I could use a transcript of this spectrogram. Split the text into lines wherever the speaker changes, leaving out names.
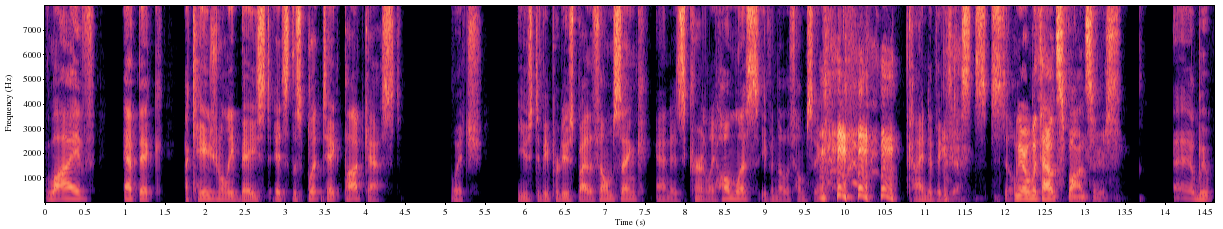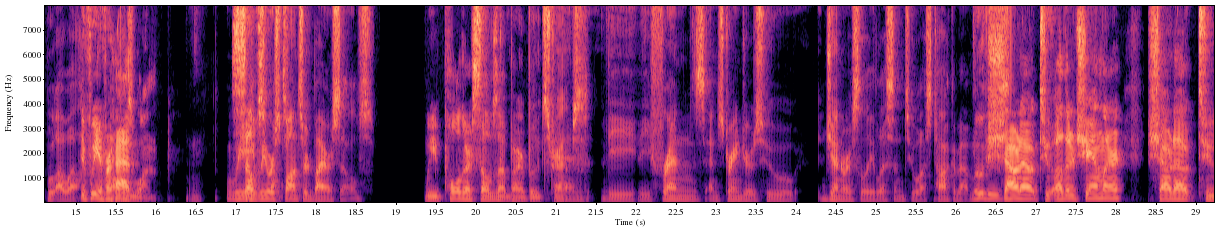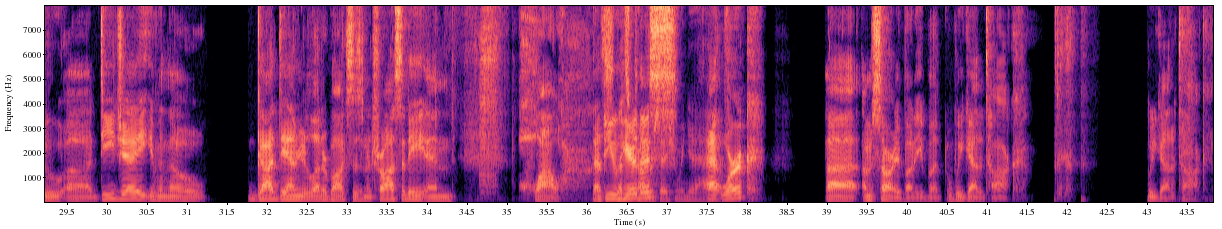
live, epic, occasionally based. It's the Split Take podcast, which used to be produced by the Film Sync and is currently homeless, even though the Film Sync kind of exists still.
we are without sponsors.
Uh, we, we- uh, well,
If we ever had one,
we, we were sponsored by ourselves.
we pulled ourselves up by our bootstraps.
and the the friends and strangers who generously listen to us talk about movies.
Shout out to other Chandler. Shout out to uh, DJ, even though, goddamn, your Letterboxd is an atrocity. And wow,
that's,
if you
that's
hear
a
this
conversation we need to have
at work, uh, I'm sorry, buddy, but we got to talk. we got to talk.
